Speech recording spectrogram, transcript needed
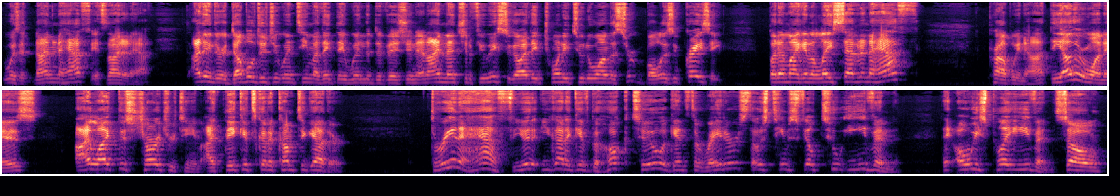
Was it nine and a half? It's nine and a half. I think they're a double digit win team. I think they win the division. And I mentioned a few weeks ago, I think 22 to 1 in the Super Bowl isn't crazy. But am I going to lay seven and a half? Probably not. The other one is I like this Charger team. I think it's going to come together. Three and a half. You, you got to give the hook too against the Raiders. Those teams feel too even. They always play even. So,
